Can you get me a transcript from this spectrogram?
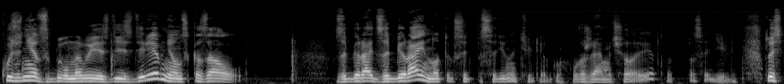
кузнец был на выезде из деревни, он сказал, забирать забирай, но, так сказать, посади на телегу. Уважаемый человек, вот посадили. То есть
